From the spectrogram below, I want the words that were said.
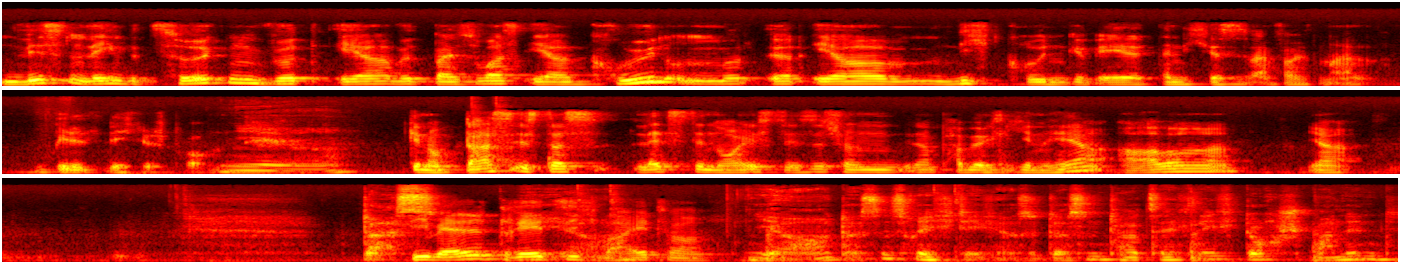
wissen, in welchen Bezirken wird eher, wird bei sowas eher grün und wird, eher nicht grün gewählt. Nenne ich es jetzt einfach mal bildlich gesprochen. Ja. Genau, das ist das letzte Neueste. Es ist schon wieder ein paar Wöchchen her, aber ja, Das, die Welt dreht ja. sich weiter. Ja, das ist richtig. Also das sind tatsächlich doch spannende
